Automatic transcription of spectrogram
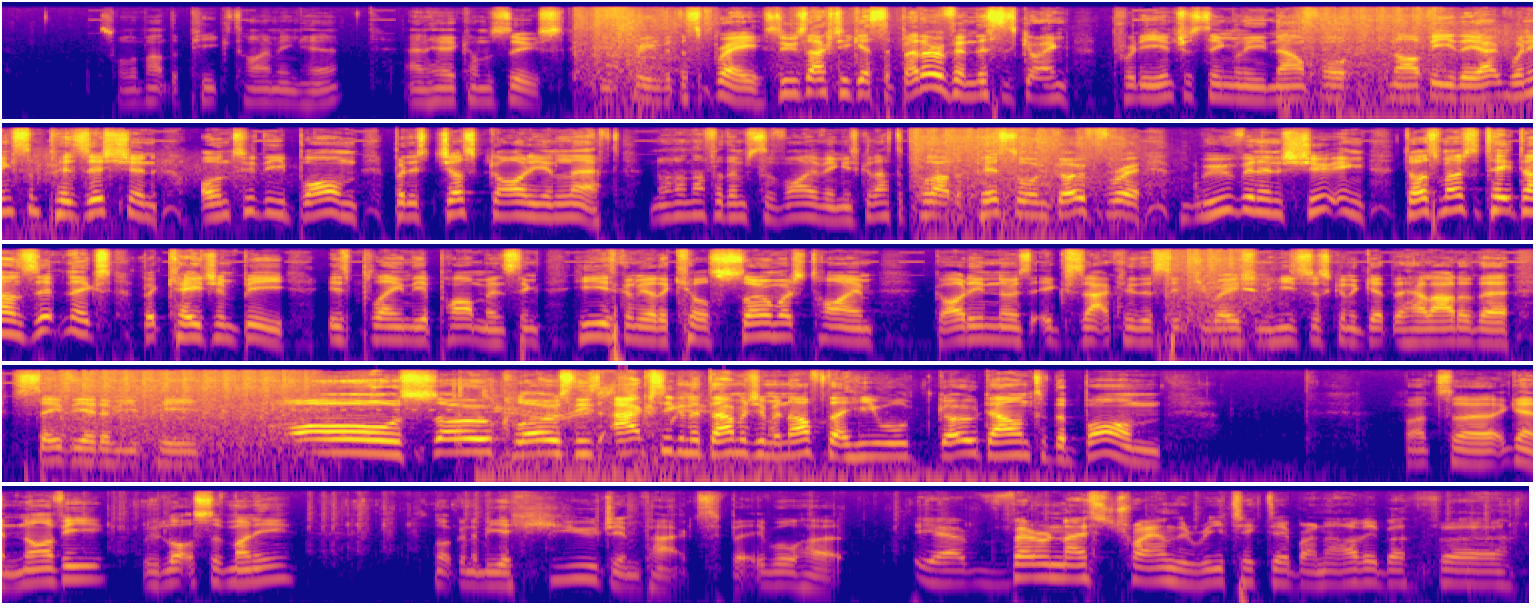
it's all about the peak timing here. And here comes Zeus. dupreeh with the spray. Zeus actually gets the better of him. This is going pretty interestingly now for Na'Vi. They are winning some position onto the bomb, but it's just Guardian left. Not enough of them surviving. He's going to have to pull out the pistol and go for it. Moving and shooting. Does manage to take down Xyp9x, B is playing the apartments. He is going to be able to kill so much time. Guardian knows exactly the situation. He's just going to get the hell out of there, save the AWP. Oh, so close. He's actually going to damage him enough that he will go down to the bomb. But uh, again, Na'Vi with lots of money, it's not going to be a huge impact, but it will hurt. Yeah, very nice try on the retake there by Na'Vi, but uh,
